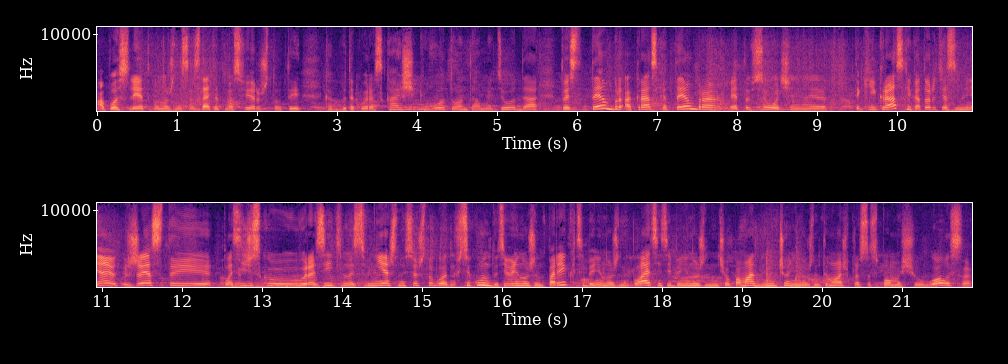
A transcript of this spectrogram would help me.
а после этого нужно создать атмосферу, что ты как бы такой рассказчик, и вот он там идет, да. То есть тембр, окраска тембра, это все очень э, такие краски, которые тебя заменяют жесты, пластическую выразительность, внешность, все что угодно. В секунду тебе не нужен парик, тебе не нужно платье, тебе не нужно ничего помады, ничего не нужно. Ты можешь просто с помощью голоса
